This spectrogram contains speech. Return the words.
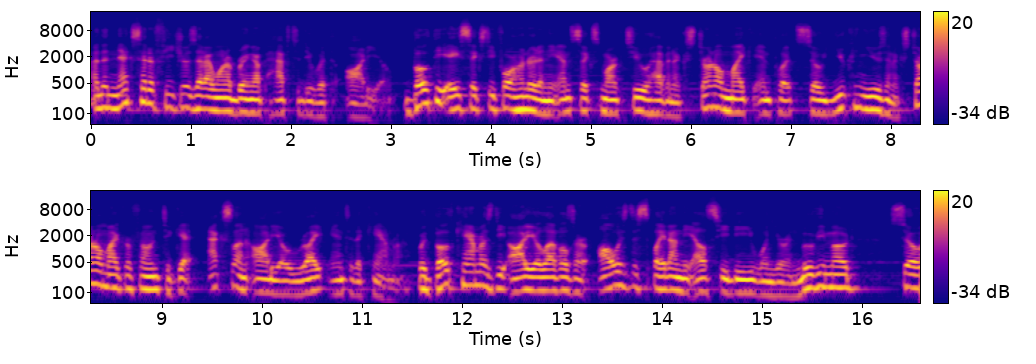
And the next set of features that I want to bring up have to do with audio. Both the A6400 and the M6 Mark II have an external mic input, so you can use an external microphone to get excellent audio right into the camera. With both cameras, the audio levels are always displayed on the LCD when you're in movie mode, so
